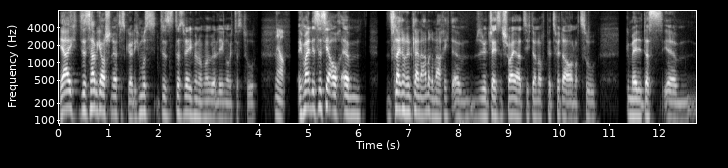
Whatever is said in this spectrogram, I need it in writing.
Ja, ich, das habe ich auch schon öfters gehört. Ich muss, das, das werde ich mir nochmal überlegen, ob ich das tue. Ja. Ich meine, es ist ja auch, ähm, vielleicht noch eine kleine andere Nachricht. Ähm, Jason Schreier hat sich da noch per Twitter auch noch zu gemeldet, dass ähm,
